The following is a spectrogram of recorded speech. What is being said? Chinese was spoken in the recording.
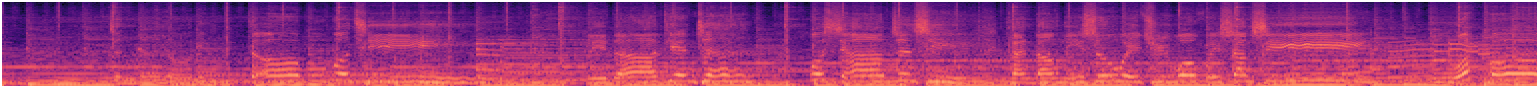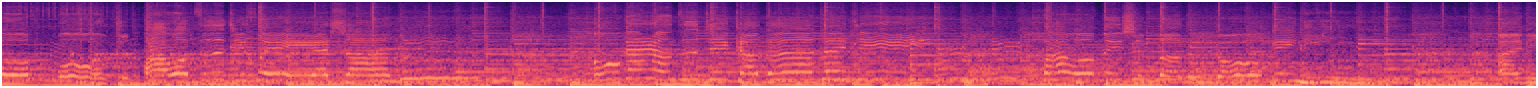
真的有点透不过气。你的天真，我想珍惜，看到你受委屈，我会伤心。哦哦哦，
